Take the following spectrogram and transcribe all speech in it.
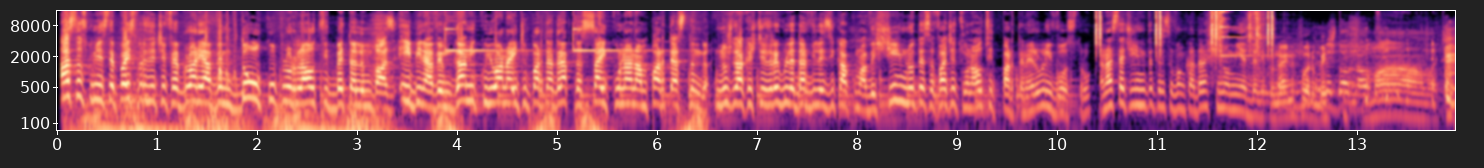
Astăzi, cum este 14 februarie, avem două cupluri la outfit battle în bază. Ei bine, avem Gami cu Ioana aici în partea dreaptă, Sai cu Nana în partea stângă. Nu știu dacă știți regulile, dar vi le zic acum. Aveți 5 minute să faceți un outfit partenerului vostru. În astea 5 minute trebuie să vă încadrați și în 1000 de lei. Cu noi nu vorbești.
